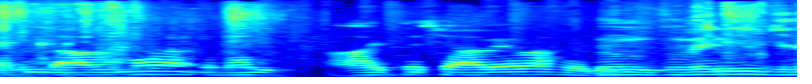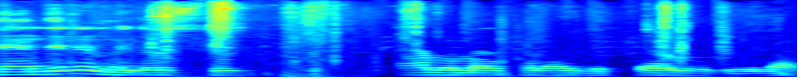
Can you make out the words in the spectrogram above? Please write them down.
elimde AVM vardı. Ben Aytaş abiye bakıyordum. Bu beni ilgilendirir mi dostum? Ben bundan sonra gitti olmadı.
